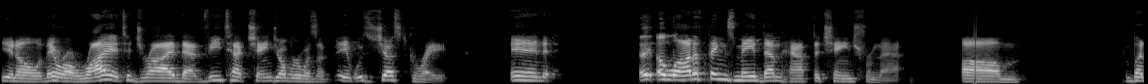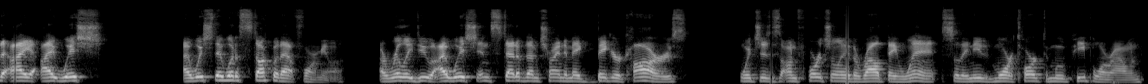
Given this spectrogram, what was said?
You know, they were a riot to drive. That VTEC changeover was a it was just great. And a, a lot of things made them have to change from that. Um but I I wish I wish they would have stuck with that formula. I really do. I wish instead of them trying to make bigger cars, which is unfortunately the route they went, so they needed more torque to move people around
